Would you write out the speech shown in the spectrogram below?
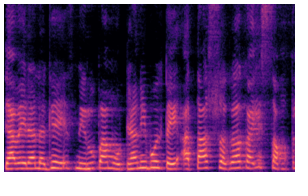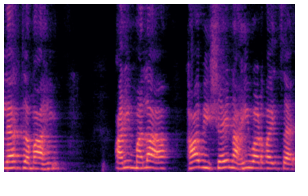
त्यावेळेला लगेच निरूपा मोठ्याने बोलते आता सगळं काही संपल्यात जमा आहे. आणि मला हा विषय नाही वाढवायचा आहे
